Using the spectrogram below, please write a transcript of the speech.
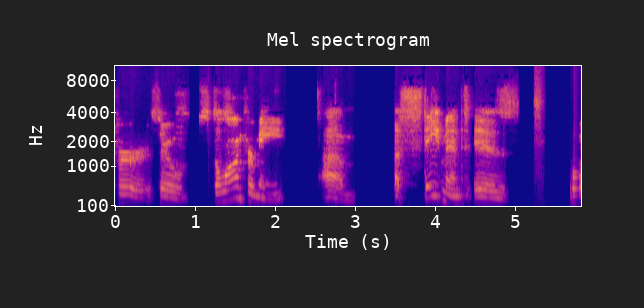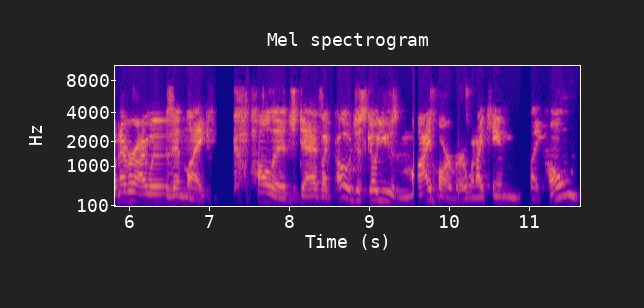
for so salon for me um a statement is whenever i was in like college dad's like oh just go use my barber when i came like home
